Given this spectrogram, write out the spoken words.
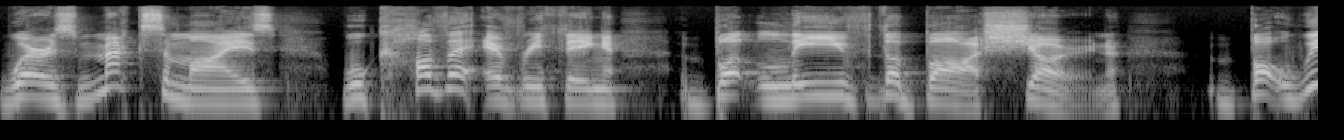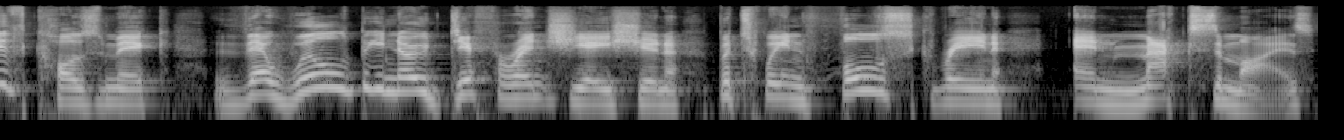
whereas maximize will cover everything but leave the bar shown. But with Cosmic, there will be no differentiation between full screen and maximize.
